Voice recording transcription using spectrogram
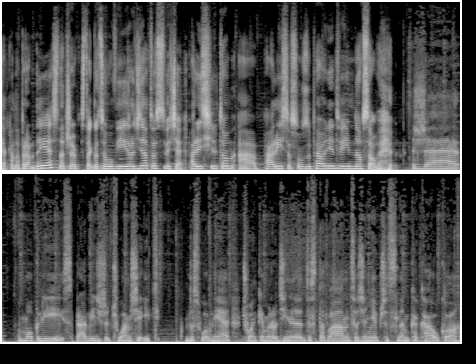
jaka naprawdę jest? Znaczy, z tego, co mówi jej rodzina, to jest, wiecie, Paris Hilton, a Paris to są zupełnie dwie inne osoby. że mogli sprawić, że czułam się ich dosłownie członkiem rodziny. Dostawałam codziennie przed snem kakałko.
